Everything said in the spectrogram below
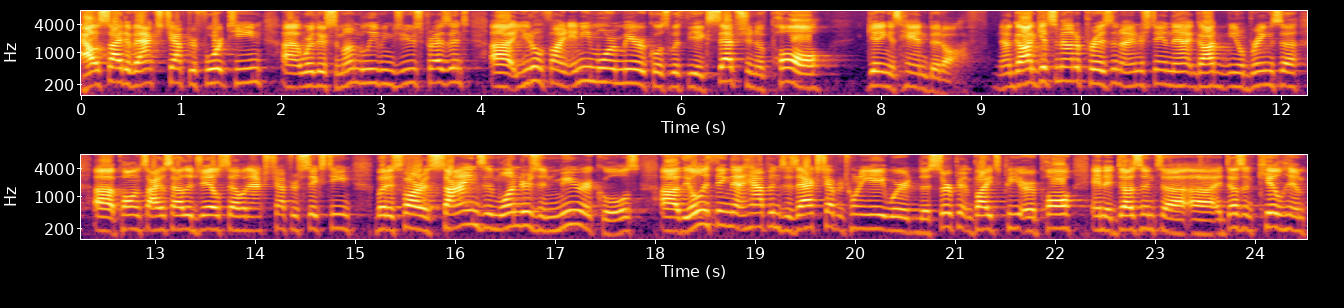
Outside of Acts chapter 14, uh, where there's some unbelieving Jews present, uh, you don't find any more miracles with the exception of Paul getting his hand bit off. Now, God gets him out of prison. I understand that. God, you know, brings uh, uh, Paul and Silas out of the jail cell in Acts chapter 16. But as far as signs and wonders and miracles, uh, the only thing that happens is Acts chapter 28, where the serpent bites Peter, or Paul, and it doesn't, uh, uh, it doesn't kill him.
